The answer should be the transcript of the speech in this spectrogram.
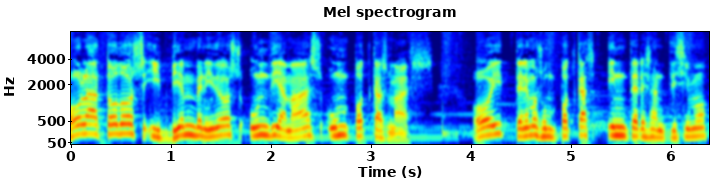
Hola a todos y bienvenidos un día más, un podcast más. Hoy tenemos un podcast interesantísimo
